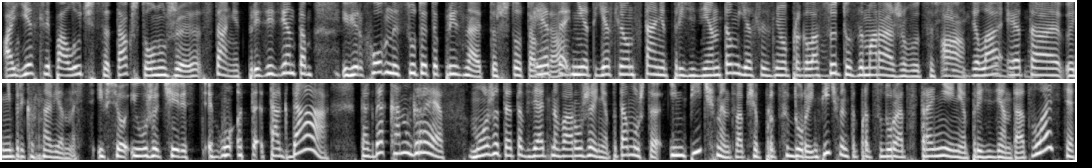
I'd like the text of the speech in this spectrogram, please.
А если получится так, что он уже станет президентом, и Верховный суд это признает, то что тогда? Это, нет, если он станет президентом, если за него проголосуют, то замораживаются все а, эти дела. Понятно. Это неприкосновенность. И все. И уже через... Тогда, тогда Конгресс может это взять на вооружение. Потому что импичмент, вообще процедура импичмента, процедура отстранения президента от власти,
